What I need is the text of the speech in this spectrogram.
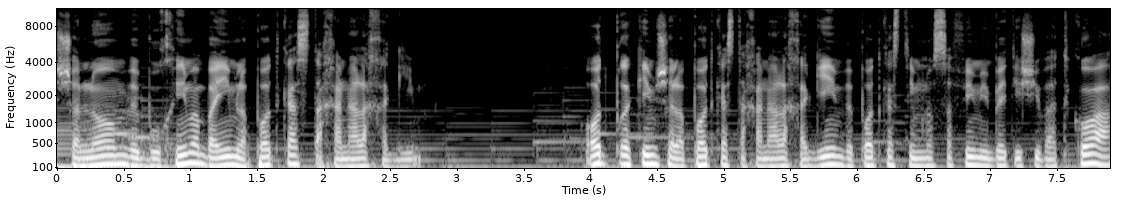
שלום וברוכים הבאים לפודקאסט הכנה לחגים. עוד פרקים של הפודקאסט הכנה לחגים ופודקאסטים נוספים מבית ישיבת תקוע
